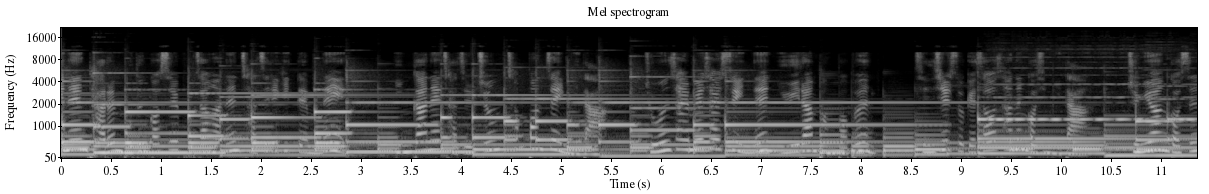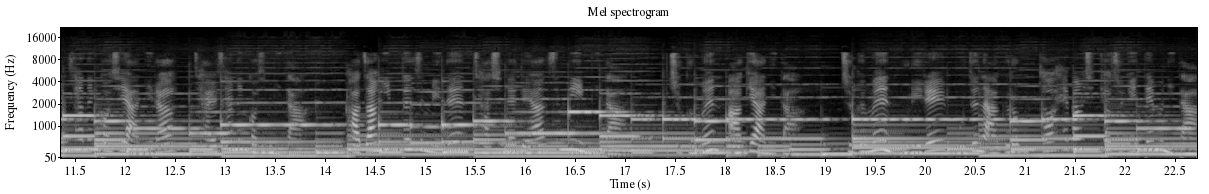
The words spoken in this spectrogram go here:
용기는 다른 모든 것을 보장하는 자질이기 때문에 인간의 자질 중 첫 번째입니다. 좋은 삶을 살 수 있는 유일한 방법은 진실 속에서 사는 것입니다. 중요한 것은 사는 것이 아니라 잘 사는 것입니다. 가장 힘든 승리는 자신에 대한 승리입니다. 죽음은 악이 아니다. 죽음은 우리를 모든 악으로부터 해방시켜주기 때문이다.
